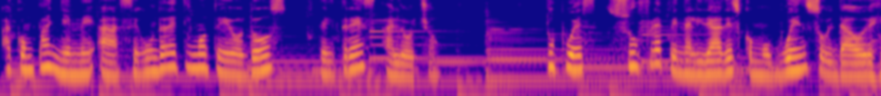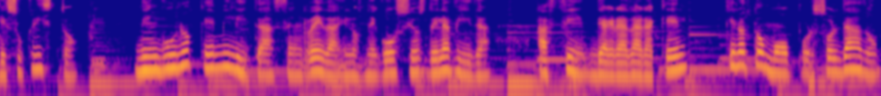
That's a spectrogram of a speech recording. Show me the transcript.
Acompáñenme a 2 de Timoteo 2 del 3 al 8. Tú pues sufre penalidades como buen soldado de Jesucristo. Ninguno que milita se enreda en los negocios de la vida a fin de agradar a aquel que lo tomó por soldado.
